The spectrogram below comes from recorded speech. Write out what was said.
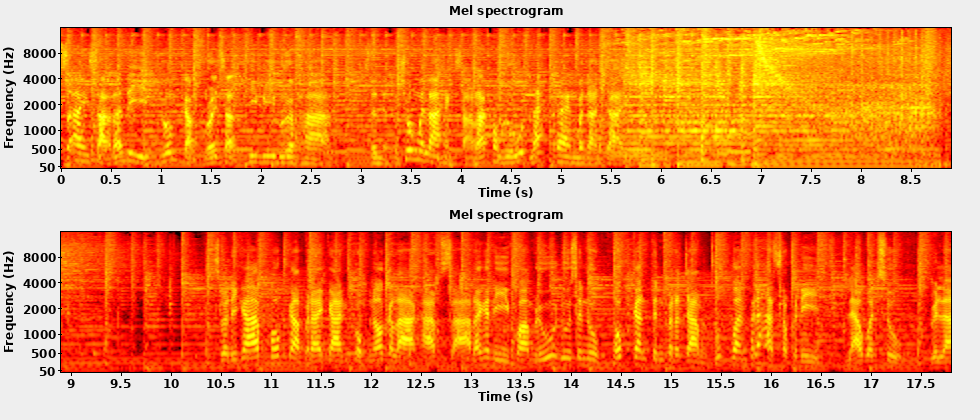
PSI สารดี ร่วมกับบริษัททีวีบุรพา เสนอช่วงเวลาแห่งสาระความรู้และแรงบันดาลใจ สวัสดีครับ พบกับรายการกบนอกกะลาครับ สารคดีความรู้ดูสนุก พบกันเป็นประจำทุกวันพฤหัสบดี และวันศุกร์เวลา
